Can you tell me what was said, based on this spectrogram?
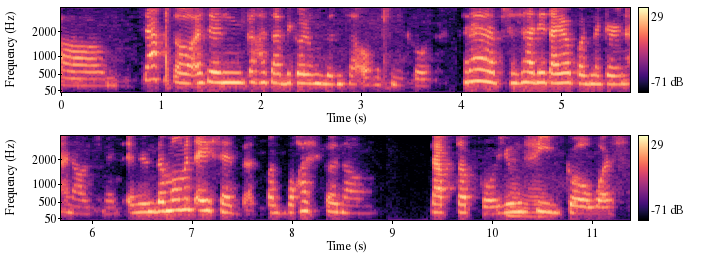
um, sakto, as in, kakasabi ko lang dun sa office mate ko, tara, sasali tayo pag nagkaroon ng announcement. And then the moment I said that, pagbukas ko ng laptop ko, yung mm-hmm. feed ko was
